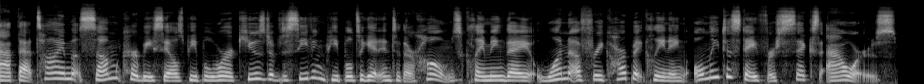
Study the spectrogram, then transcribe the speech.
At that time, some Kirby salespeople were accused of deceiving people to get into their homes, claiming they won a free carpet cleaning only to stay for six hours.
